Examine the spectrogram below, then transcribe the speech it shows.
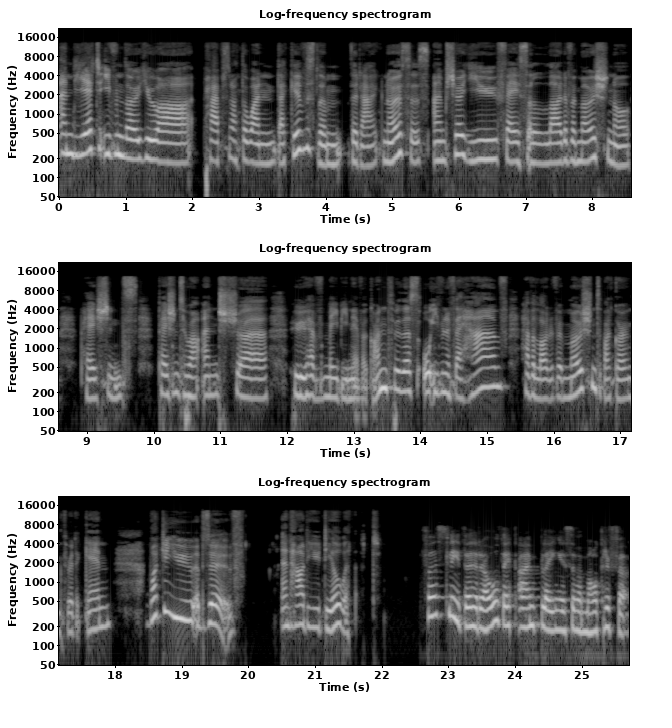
And yet, even though you are perhaps not the one that gives them the diagnosis, I'm sure you face a lot of emotional patients, patients who are unsure, who have maybe never gone through this, or even if they have, have a lot of emotions about going through it again. What do you observe and how do you deal with it? Firstly, the role that I'm playing as a mammographer.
